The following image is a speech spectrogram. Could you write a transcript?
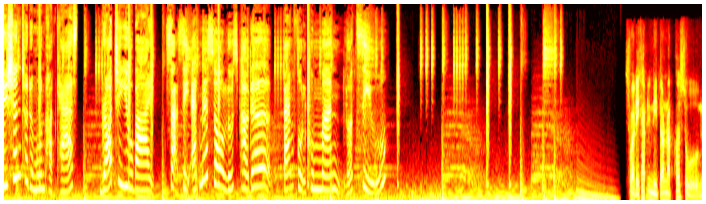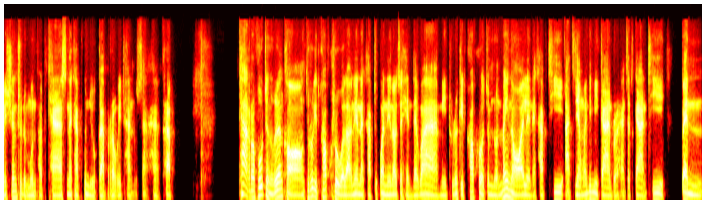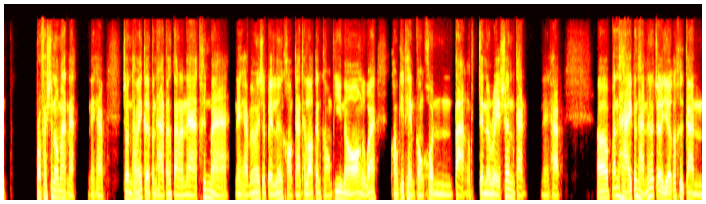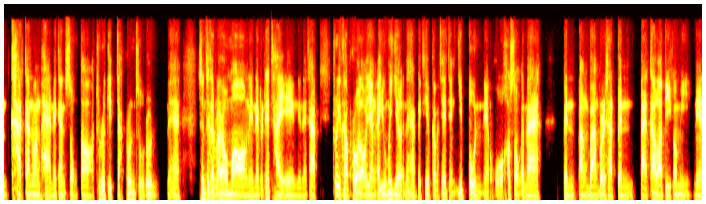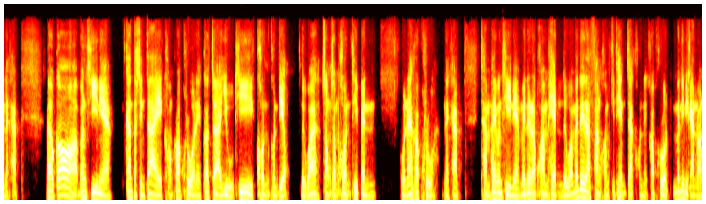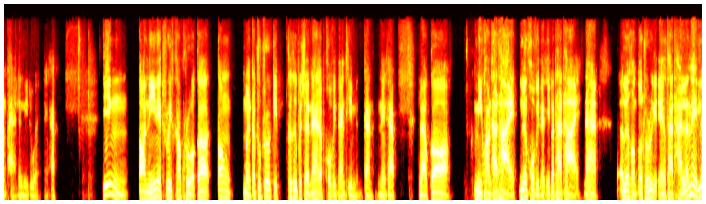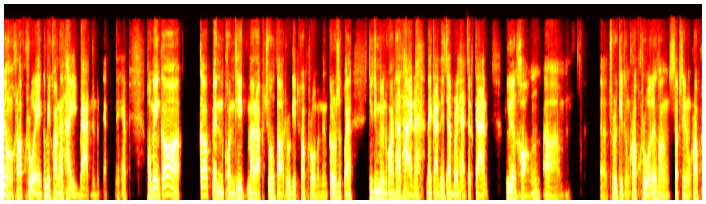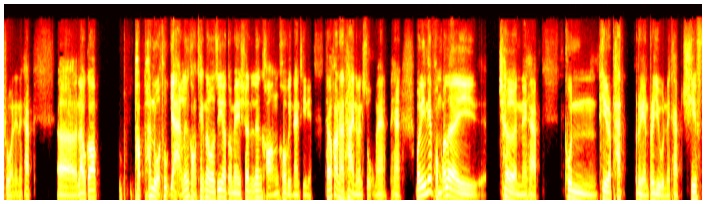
Mission to the Moon Podcast brought to you by ศรีจันทร์ Acne Sol Loose Powder แป้งฝุ่นคุมมัน ลดสิว สวัสดีครับยินดีต้อนรับเข้าสู่ Mission to the Moon Podcast นะครับ คุณอยู่กับรวิศ หาญอุตสาหะครับ ถ้าเราพูดถึงเรื่องของธุรกิจครอบครัวแล้วเนี่ยนะครับ ทุกวันนี้เราจะเห็นได้ว่ามีธุรกิจครอบครัวจำนวนไม่น้อยเลยนะครับ ที่อาจจะยังไม่ได้มีการบริหารจัดการที่เป็น professional มากนัก นะครับ จนทำให้เกิดปัญหาต่างๆนานาขึ้นมานะครับ ไม่ว่าจะเป็นเรื่องของการทะเลาะกันของพี่น้อง หรือว่าความคิดเห็นของคนต่าง generation กันนะครับปัญหาอีกปัญหาที่เราเจอเยอะก็คือการขาดการวางแผนในการส่งต่อธุรกิจจากรุ่นสู่รุ่นนะฮะซึ่งถ้าเกิดว่าเรามองเนี่ยในประเทศไทยเองเนี่ยนะครับธุรกิจครอบครัวเรายังอายุไม่เยอะนะฮะไปเทียบกับประเทศอย่างญี่ปุ่นเนี่ยโอ้โหเขาส่งกันมา เป็นบางบางบริษัทเป็นแปดเก้าร้อยปีก็มีเนี่ยนะครับ แล้วก็บางทีเนี่ย การตัดสินใจของครอบครัวเนี่ยก็จะอยู่ที่คนคนเดียว หรือว่าสองสาคนที่เป็นหัวหน้าครอบครัวนะครับทำให้บางทีเนี่ยไม่ได้รับความเห็นหรือว่าไม่ได้รับฟังความคิดเห็นจากคนในครอบครัว ไม่ได้มีการวางแผนเรื่องนี้ด้วยนะครับ ยิ่งตอนนี้เนี่ยธุรกิจครอบครัวก็ต้องเหมือนกับทุกธุรกิจก็คือเผชิญหน้ากับโควิด -19 เหมือนกันนะครับ แล้วก็มีความท้าทายเรื่องโควิด -19 ก็ท้าทายนะฮะเรื่องของตัวธุรกิจเองท้าทาย แล้วในเรื่องของครอบครัวเองก็มีความท้าทายอีกแบบหนึ่งเหมือนกันนะครับ ผมเองก็ ก็เป็นคนที่มารับช่วงต่อธุรกิจครอบครัวเหมือนกันก็รู้สึกว่าจริงๆมันเป็นความท้าทายนะในการที่จะบริหารจัดการเรื่องของเออธุรกิจของครอบครัวเรื่องของทรัพย์สินของครอบครัวเนี่ยนะครับเราก็ผนวกทุกอย่างเรื่องของเทคโนโลยี automation เรื่องของโควิด -19 เนี่ยทำให้ความท้าทายเนี่ยมันสูงมากนะฮะวันนี้เนี่ยผมก็เลยเชิญนะครับ คุณพีรพัฒน์เหรียญประยูนนะครับ Chief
